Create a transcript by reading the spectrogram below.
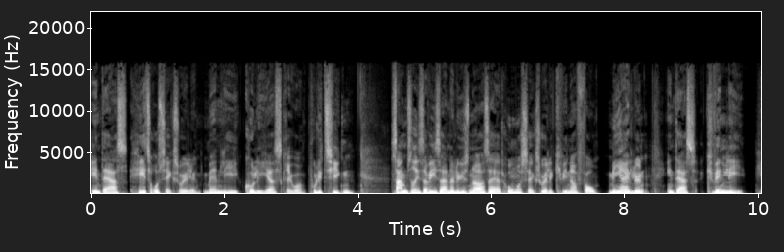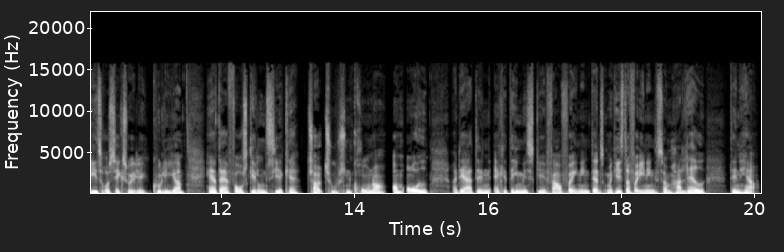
end deres heteroseksuelle mandlige kolleger, skriver politikken. Samtidig så viser analysen også, at homoseksuelle kvinder får mere i løn end deres kvindelige heteroseksuelle kolleger. Her der er forskellen cirka 12.000 kroner om året, og det er den akademiske fagforening Dansk Magisterforening, som har lavet den her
